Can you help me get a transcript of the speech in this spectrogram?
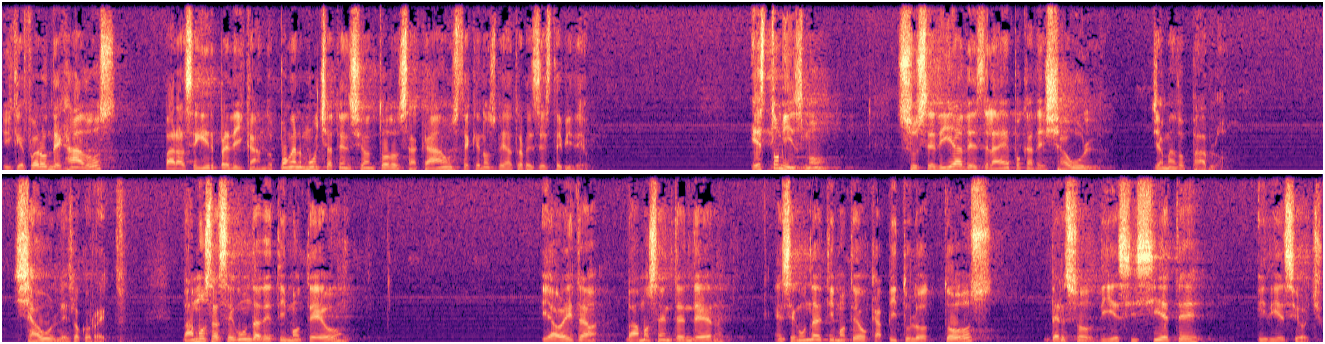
y que fueron dejados para seguir predicando. Pongan mucha atención todos acá, usted que nos ve a través de este video. Esto mismo sucedía desde la época de Shaul, llamado Pablo. Shaul es lo correcto. Vamos a segunda de Timoteo y ahorita vamos a entender en segunda de Timoteo capítulo 2, verso 17 y 18.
